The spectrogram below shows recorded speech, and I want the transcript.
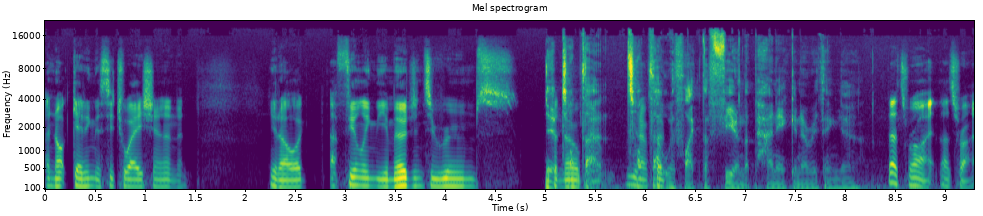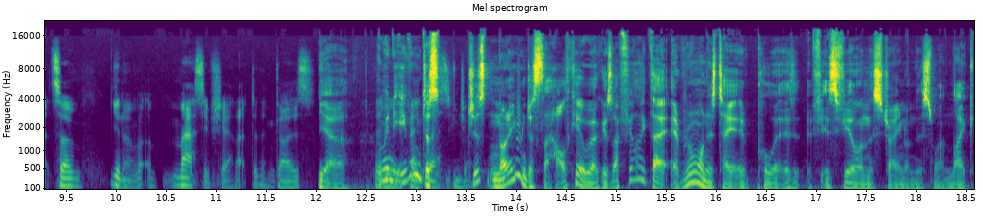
are not getting the situation and you know are, are filling the emergency rooms yeah top no that top know, that with like the fear and the panic and everything yeah that's right that's right so you know a massive shout out to them guys yeah They're I mean, even just job. just not even just the healthcare workers. I feel like that everyone is ta- pull is, is feeling the strain on this one. Like,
